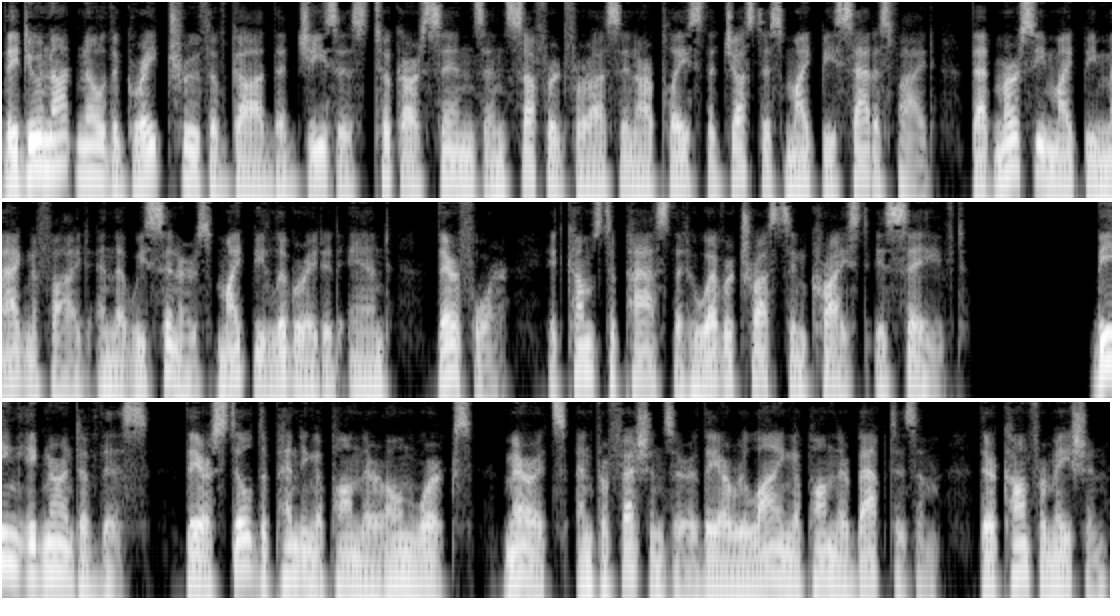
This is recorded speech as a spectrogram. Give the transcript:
They do not know the great truth of God that Jesus took our sins and suffered for us in our place that justice might be satisfied, that mercy might be magnified and that we sinners might be liberated and, therefore, it comes to pass that whoever trusts in Christ is saved. Being ignorant of this, they are still depending upon their own works, merits and professions or they are relying upon their baptism, their confirmation,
